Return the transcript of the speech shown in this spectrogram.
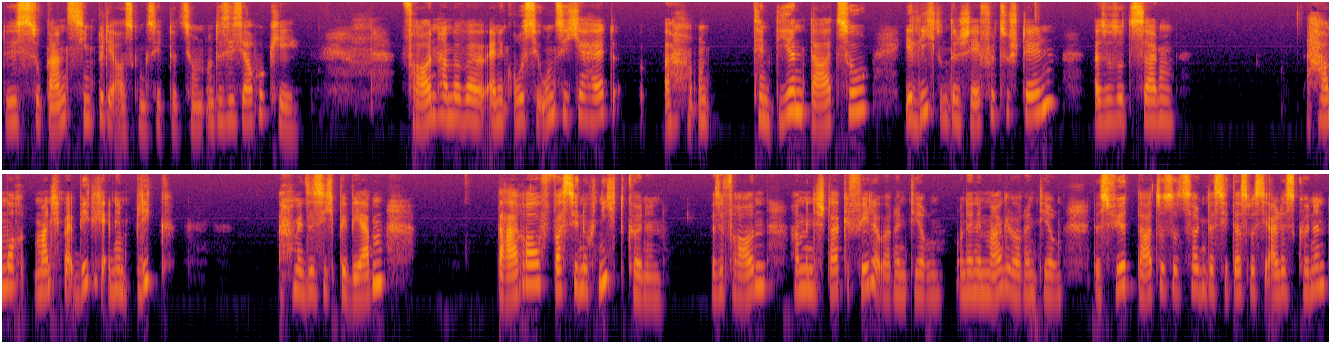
Das ist so ganz simpel die Ausgangssituation. Und das ist ja auch okay. Frauen haben aber eine große Unsicherheit äh, und tendieren dazu, ihr Licht unter den Scheffel zu stellen, also sozusagen haben auch manchmal wirklich einen Blick, wenn sie sich bewerben, darauf, was sie noch nicht können. Also Frauen haben eine starke Fehlerorientierung und eine Mangelorientierung. Das führt dazu sozusagen, dass sie das, was sie alles können,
